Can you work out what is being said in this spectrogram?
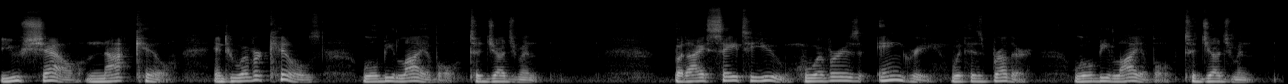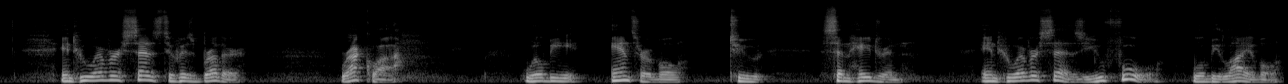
You shall not kill, and whoever kills will be liable to judgment. But I say to you, whoever is angry with his brother will be liable to judgment. And whoever says to his brother, Rakwa, will be answerable to Sanhedrin. And whoever says, You fool, will be liable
